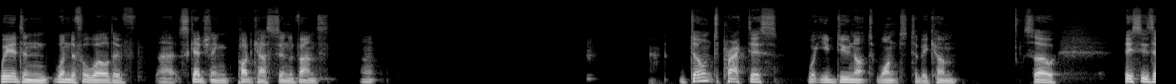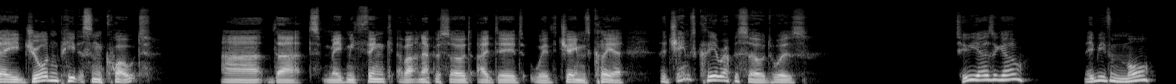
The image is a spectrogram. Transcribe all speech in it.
weird and wonderful world of uh, scheduling podcasts in advance. Right. Don't practice what you do not want to become. So, this is a Jordan Peterson quote uh, that made me think about an episode I did with James Clear. The James Clear episode was two years ago, maybe even more.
